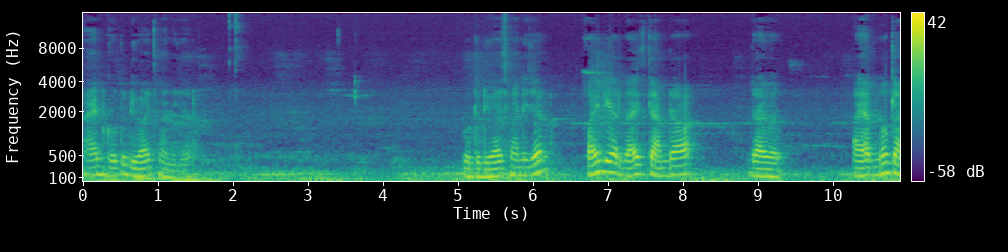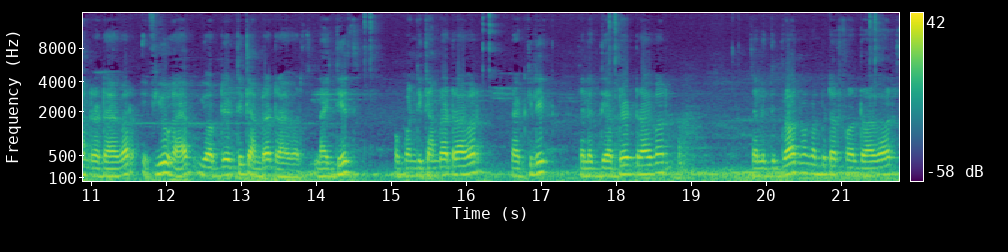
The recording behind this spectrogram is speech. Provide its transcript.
and go to device manager. Go to device manager. Find here guys camera driver. I have no camera driver. If you have you update the camera driver. Like this. Open the camera driver. Right click select the update driver. Select the browse my computer for drivers.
